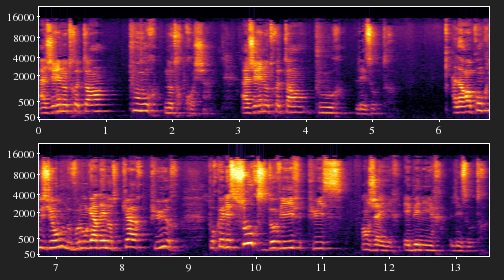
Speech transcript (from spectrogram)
À gérer notre temps pour notre prochain. À gérer notre temps pour les autres. Alors en conclusion, nous voulons garder notre cœur pur pour que des sources d'eau vive puissent en jaillir et bénir les autres.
